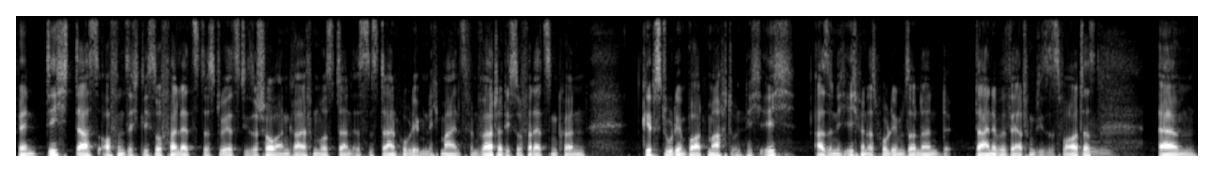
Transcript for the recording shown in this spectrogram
wenn dich das offensichtlich so verletzt, dass du jetzt diese Show angreifen musst, dann ist es dein Problem, nicht meins. Wenn Wörter dich so verletzen können, gibst du dem Wort Macht und nicht ich. Also nicht ich bin das Problem, sondern deine Bewertung dieses Wortes. Mhm. Ähm,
